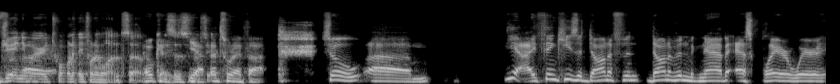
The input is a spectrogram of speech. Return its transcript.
January uh, 2021. So Okay, this is yeah, year. that's what I thought. So, um, yeah, I think he's a Donovan Donovan McNabb esque player where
